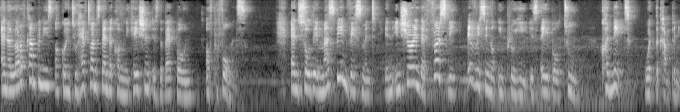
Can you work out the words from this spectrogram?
And a lot of companies are going to have to understand that communication is the backbone of performance. And so there must be investment in ensuring that, firstly, every single employee is able to connect with the company,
